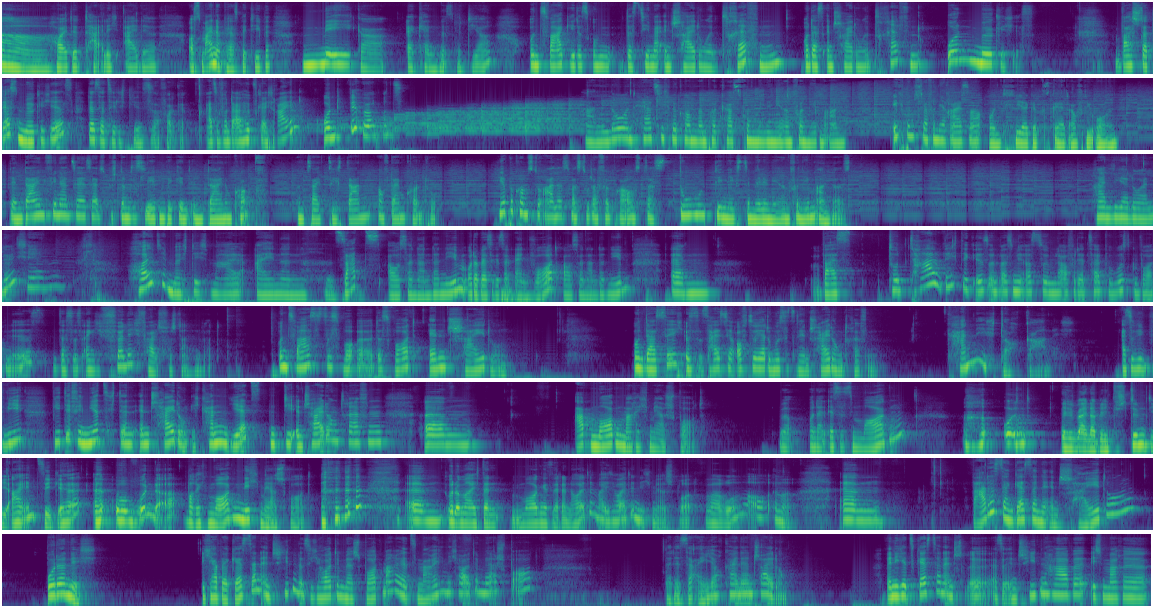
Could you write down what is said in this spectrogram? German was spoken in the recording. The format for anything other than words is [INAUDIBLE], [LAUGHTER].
Ha, heute teile ich eine aus meiner Perspektive mega Erkenntnis mit dir. Und zwar geht es um das Thema Entscheidungen treffen und dass Entscheidungen treffen unmöglich ist. Was stattdessen möglich ist, das erzähle ich dir in dieser Folge. Also von daher hüpf gleich rein und wir hören uns. Hallo und herzlich willkommen beim Podcast von Millionären von nebenan. Ich bin Stefanie Reiser und hier gibt's Geld auf die Ohren. Denn dein finanziell selbstbestimmtes Leben beginnt in deinem Kopf und zeigt sich dann auf deinem Konto. Hier bekommst du alles, was du dafür brauchst, dass du die nächste Millionärin von nebenan wirst. Hallihallo, Hallöchen. Heute möchte ich mal einen Satz auseinandernehmen oder besser gesagt ein Wort auseinandernehmen, ähm, was total wichtig ist und was mir erst so im Laufe der Zeit bewusst geworden ist, dass es eigentlich völlig falsch verstanden wird. Und zwar ist das, äh, das Wort Entscheidung. Und das sehe ich, es heißt ja oft so, ja, du musst jetzt eine Entscheidung treffen. Kann ich doch gar nicht. Also wie, wie, wie definiert sich denn Entscheidung? Ich kann jetzt die Entscheidung treffen, ähm, ab morgen mache ich mehr Sport. Ja, und dann ist es morgen und ich meine, da bin ich bestimmt die Einzige. Oh Wunder, mache ich morgen nicht mehr Sport. [LAUGHS] ähm, oder mache ich dann, morgen ist ja dann heute, mache ich heute nicht mehr Sport. Warum auch immer. Ähm, war das dann gestern eine Entscheidung oder nicht? Ich habe ja gestern entschieden, dass ich heute mehr Sport mache. Jetzt mache ich nicht heute mehr Sport. Das ist ja eigentlich auch keine Entscheidung. Wenn ich jetzt gestern ents äh, also entschieden habe, ich mache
